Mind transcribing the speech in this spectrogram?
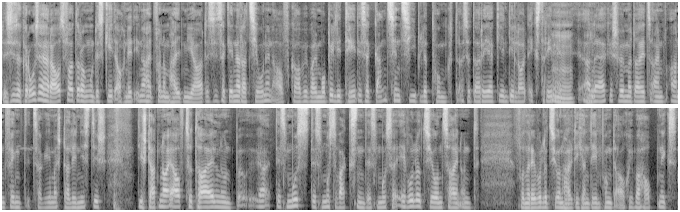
Das ist eine große Herausforderung und es geht auch nicht innerhalb von einem halben Jahr. Das ist eine Generationenaufgabe, weil Mobilität ist ein ganz sensibler Punkt. Also da reagieren die Leute extrem mhm. allergisch, wenn man da jetzt anfängt, jetzt sage ich immer stalinistisch, die Stadt neu aufzuteilen und ja, das muss, das muss wachsen, das muss eine Evolution sein und von Revolution halte ich an dem Punkt auch überhaupt nichts.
